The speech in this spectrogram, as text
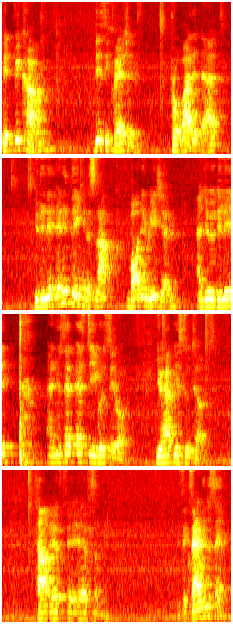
it becomes this equation provided that you delete anything in the slug body region and you delete and you set SG equal to zero. You have these two terms. Tau F, AF, something. It's exactly the same.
